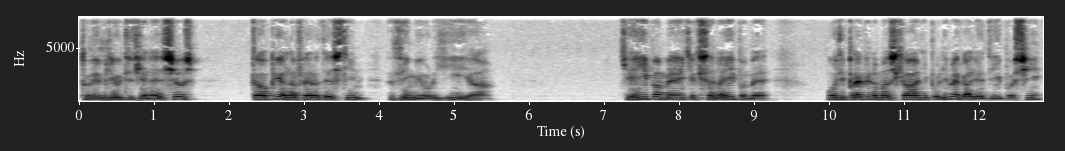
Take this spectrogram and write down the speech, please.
του βιβλίου της γενέσεως, τα οποία αναφέρονται στην δημιουργία. Και είπαμε και ξαναείπαμε ότι πρέπει να μας κάνει πολύ μεγάλη εντύπωση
